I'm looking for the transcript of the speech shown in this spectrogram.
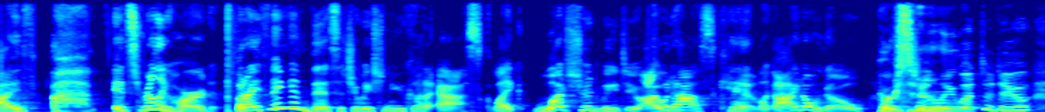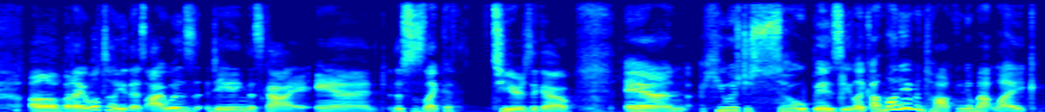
I've, uh, it's really hard. But I think in this situation, you gotta ask, like, what should we do? I would ask him. Like, I don't know personally what to do. Um, but I will tell you this I was dating this guy and this was like a, two years ago and he was just so busy like i'm not even talking about like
